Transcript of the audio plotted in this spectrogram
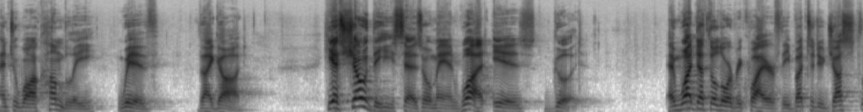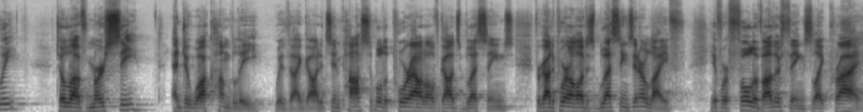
and to walk humbly with thy God. He has showed thee, he says, O man, what is good. And what doth the Lord require of thee but to do justly, to love mercy, and to walk humbly with thy God? It's impossible to pour out all of God's blessings, for God to pour out all of his blessings in our life, if we're full of other things like pride,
